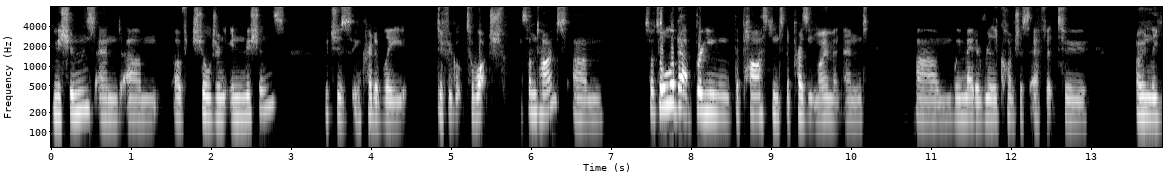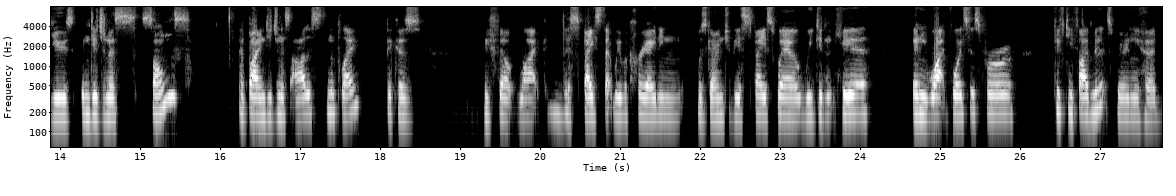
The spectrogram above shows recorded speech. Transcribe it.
missions and um, of children in missions, which is incredibly difficult to watch sometimes. Um, so it's all about bringing the past into the present moment, and um, we made a really conscious effort to only use Indigenous songs by Indigenous artists in the play because we felt like the space that we were creating was going to be a space where we didn't hear any white voices for 55 minutes. We only heard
